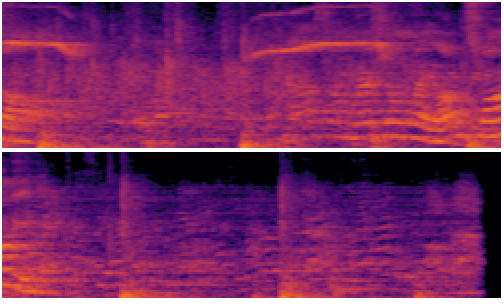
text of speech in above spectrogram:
song. Now some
